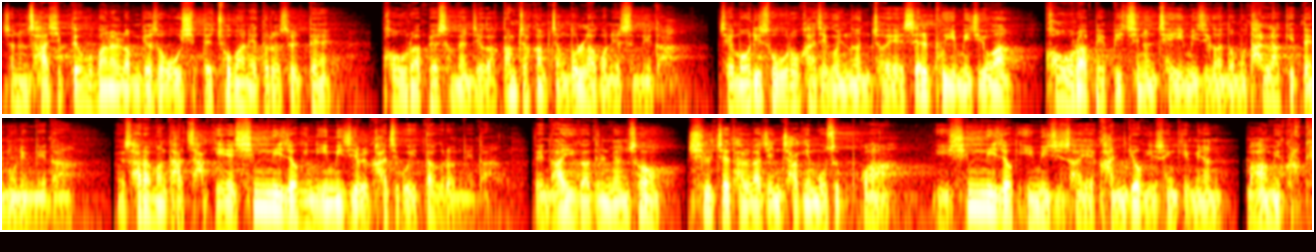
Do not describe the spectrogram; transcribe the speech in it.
저는 40대 후반을 넘겨서 50대 초반에 들었을 때 거울 앞에 서면 제가 깜짝깜짝 놀라곤 했습니다. 제 머릿속으로 가지고 있는 저의 셀프 이미지와 거울 앞에 비치는 제 이미지가 너무 달랐기 때문입니다. 사람은 다 자기의 심리적인 이미지를 가지고 있다 그럽니다. 나이가 들면서 실제 달라진 자기 모습과 이 심리적 이미지 사이에 간격이 생기면 마음이 그렇게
